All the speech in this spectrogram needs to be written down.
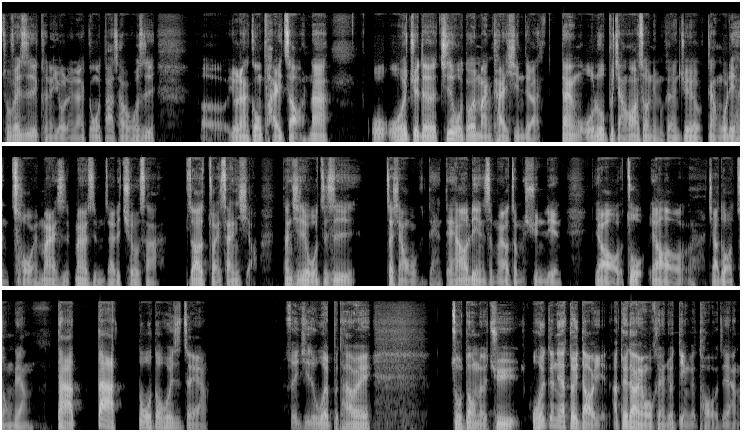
除非是可能有人来跟我打招呼，或是呃有人来跟我拍照，那我我会觉得其实我都会蛮开心的啦。但我如果不讲话的时候，你们可能觉得干我脸很臭，麦尔斯麦尔斯你在这秋啥，不知道拽三小。但其实我只是在想，我等等下要练什么，要怎么训练，要做要加多少重量，大大多都会是这样。所以其实我也不太会主动的去，我会跟人家对到眼啊，对到眼我可能就点个头这样。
